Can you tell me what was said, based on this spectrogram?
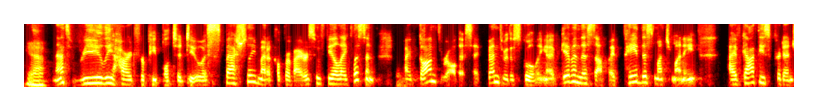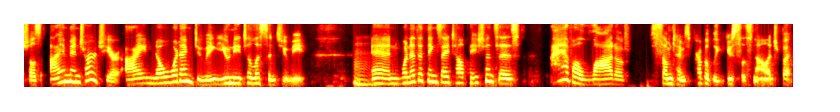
Yeah. And that's really hard for people to do, especially medical providers who feel like, listen, I've gone through all this. I've been through the schooling. I've given this up. I've paid this much money. I've got these credentials. I'm in charge here. I know what I'm doing. You need to listen to me. Hmm. And one of the things I tell patients is I have a lot of sometimes probably useless knowledge, but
